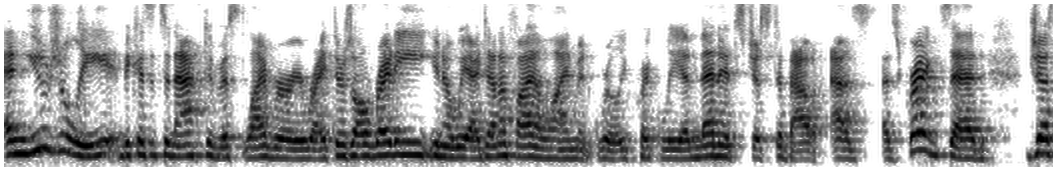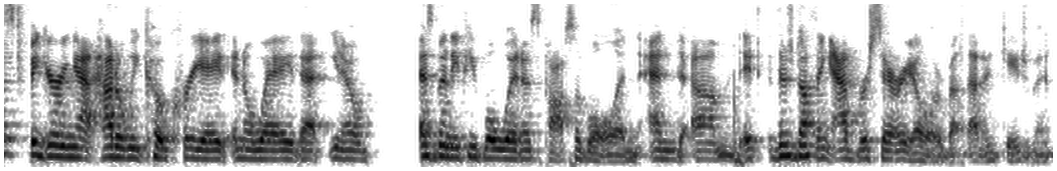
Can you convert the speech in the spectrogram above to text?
And usually because it's an activist library, right, there's already, you know, we identify alignment really quickly. And then it's just about, as, as Greg said, just figuring out how do we co-create in a way that, you know, as many people win as possible. And, and um, it, there's nothing adversarial about that engagement.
